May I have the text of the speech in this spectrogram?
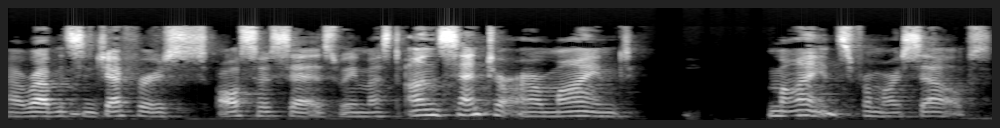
uh, Robinson Jeffers also says we must uncenter our mind minds from ourselves.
